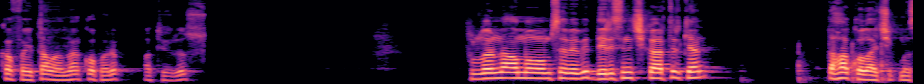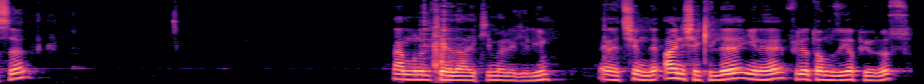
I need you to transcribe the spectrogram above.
kafayı tamamen koparıp atıyoruz. Pullarını almamamın sebebi derisini çıkartırken daha kolay çıkması. Ben bunu bir kere daha yıkayayım öyle geleyim. Evet şimdi aynı şekilde yine filotomuzu yapıyoruz.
